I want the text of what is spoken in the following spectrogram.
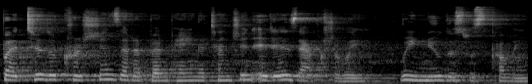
But to the Christians that have been paying attention, it is actually. We knew this was coming.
